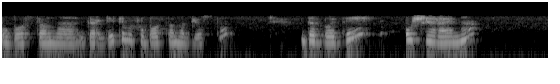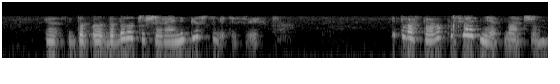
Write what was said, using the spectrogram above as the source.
областта на гърдите, в областта на бюста, да бъде уширена, да, да бъдат уширени бюстовите свивки. И това става последният начин.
